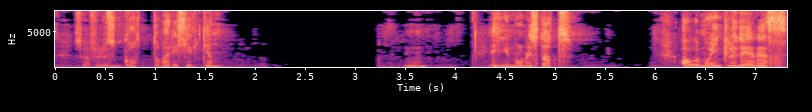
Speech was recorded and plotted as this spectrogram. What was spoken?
Det skal føles godt å være i kirken. Mm. Ingen må bli støtt. Alle må inkluderes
